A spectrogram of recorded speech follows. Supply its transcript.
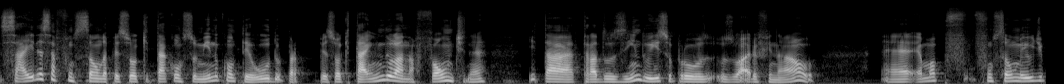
Sair dessa função da pessoa que está consumindo conteúdo para pessoa que está indo lá na fonte, né? e tá traduzindo isso para o usuário final, é, é uma função meio de,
